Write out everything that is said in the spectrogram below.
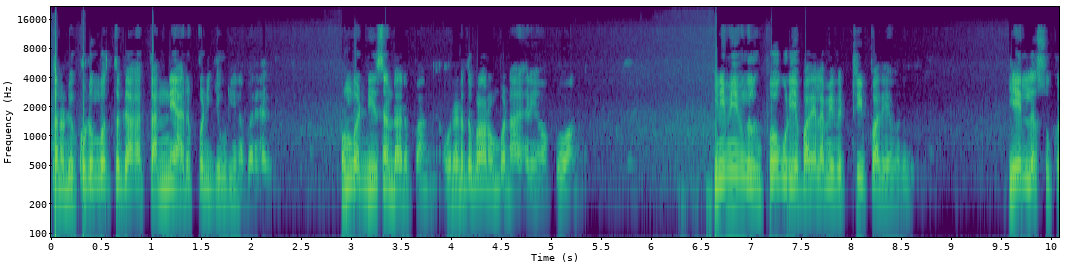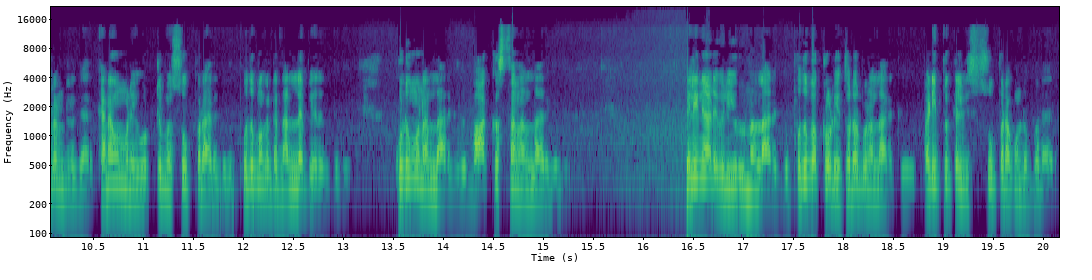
தன்னுடைய குடும்பத்துக்காக தன்னை அர்ப்பணிக்கக்கூடிய நபர்கள். ரொம்ப டீசெண்டாக இருப்பாங்க. ஒரு இடத்துக்கு போனா ரொம்ப நாகரிகமா போவாங்க. இனிமே இவங்களுக்கு போகக்கூடிய பாதை எல்லாமே வெற்றி பாதையாக வருது. ஏழுல சுக்கிரன் இருக்கார். கணவன் மனை ஒற்றுமை சூப்பரா இருக்குது. பொதுமக்கிட்ட நல்ல பேர் இருக்குது. குடும்பம் நல்லா இருக்குது. வாக்குஸ்தான் நல்லா இருக்குது. வெளிநாடு வெளியூர் நல்லா இருக்கு. பொதுமக்களுடைய தொடர்பு நல்லா இருக்கு. படிப்பு கல்வி சூப்பரா கொண்டு போறாரு.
